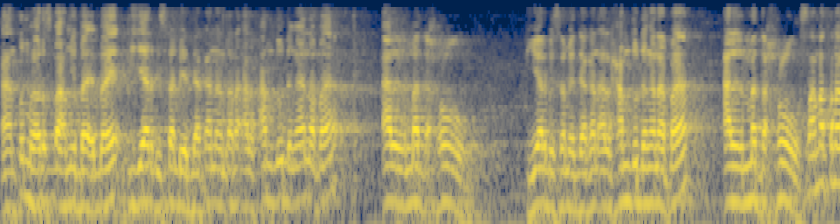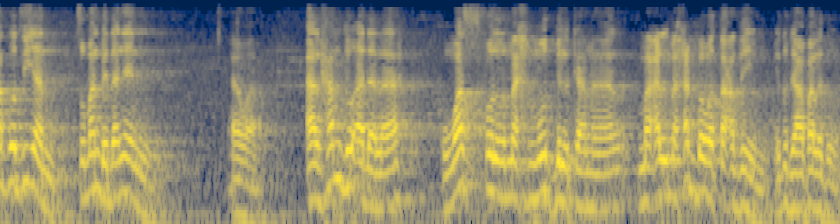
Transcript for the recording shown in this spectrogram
Antum harus pahami baik-baik biar bisa bedakan antara alhamdu dengan apa? Al-madhu. Biar bisa bedakan alhamdu dengan apa? Al-madhu. Sama-sama pujian, cuman bedanya ini. Ewa. Alhamdu adalah wasful mahmud bil kamal ma'al mahabbah wa ta'zim. Itu dihafal itu.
